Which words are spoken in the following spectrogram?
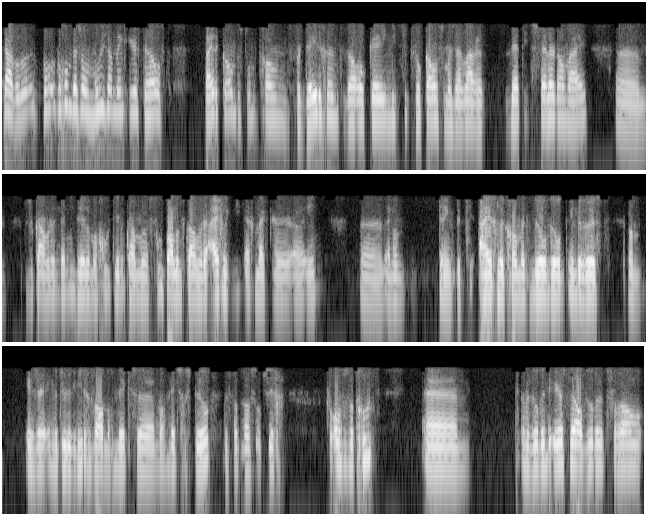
ja, het begon best wel moeizaam, denk ik, eerste helft. Beide kanten stond het gewoon verdedigend. Wel oké, niet super veel kansen, maar zij waren net iets feller dan wij. Um, dus we kwamen er net niet helemaal goed in. Kwamen voetballend kwamen we er eigenlijk niet echt lekker uh, in. En dan denk ik eigenlijk gewoon met 0-0 in de rust. Is er natuurlijk in ieder geval nog niks, uh, nog niks gespeeld. Dus dat was op zich, voor ons was dat goed. Um, en we wilden in de eerste helft wilden het vooral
